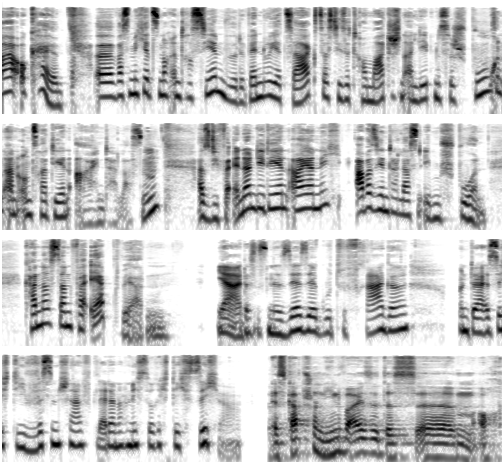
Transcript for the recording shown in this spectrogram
Ah, okay. Äh, was mich jetzt noch interessieren würde, wenn du jetzt sagst, dass diese traumatischen Erlebnisse Spuren an unserer DNA hinterlassen, also die verändern die DNA ja nicht, aber sie hinterlassen eben Spuren. Kann das dann vererbt werden? Ja, das ist eine sehr, sehr gute Frage. Und da ist sich die Wissenschaft leider noch nicht so richtig sicher. Es gab schon Hinweise, dass ähm, auch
